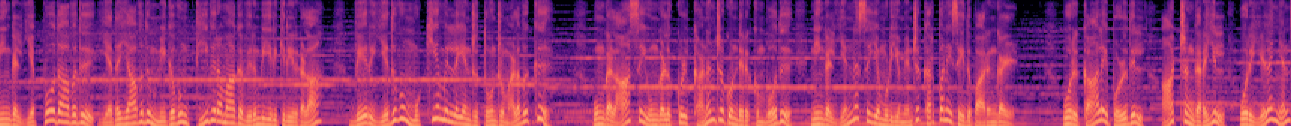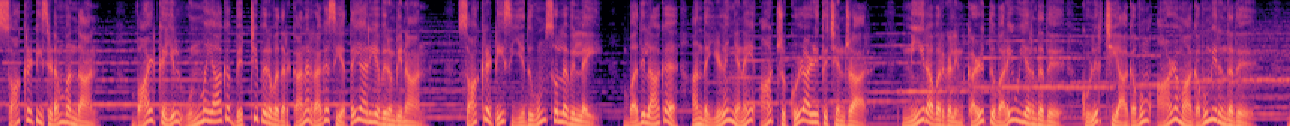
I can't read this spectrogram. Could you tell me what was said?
நீங்கள் எப்போதாவது எதையாவது மிகவும் தீவிரமாக விரும்பியிருக்கிறீர்களா? வேறு எதுவும் முக்கியமில்லை என்று தோன்றும் அளவுக்கு உங்கள் ஆசை உங்களுக்குள் கனன்று கொண்டிருக்கும் போது நீங்கள் என்ன செய்ய முடியும் என்று கற்பனை செய்து பாருங்கள். ஒரு காலை பொழுதில் ஆற்றங்கரையில் ஒரு இளைஞன் சாக்ரட்டிஸிடம் வந்தான். வாழ்க்கையில் உண்மையாக வெற்றி பெறுவதற்கான ரகசியத்தை அறிய விரும்பினான். சாக்ரட்டிஸ் எதுவும் சொல்லவில்லை. பதிலாக அந்த இளைஞனை ஆற்றுக்குள் அழைத்துச் சென்றார். நீர் அவர்களின் கழுத்து வரை உயர்ந்தது குளிர்ச்சியாகவும் ஆழமாகவும் இருந்தது.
